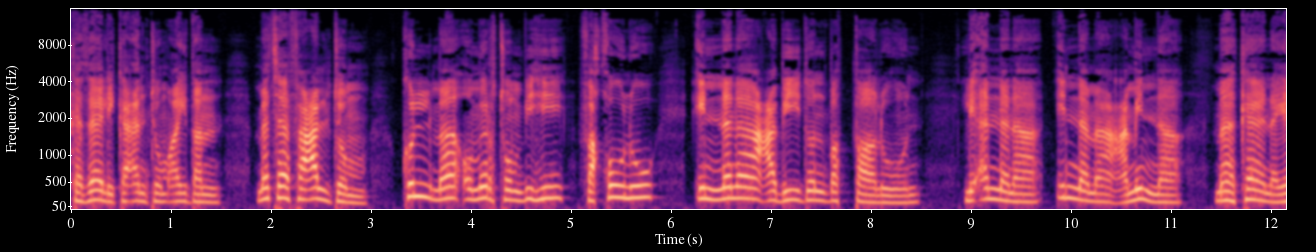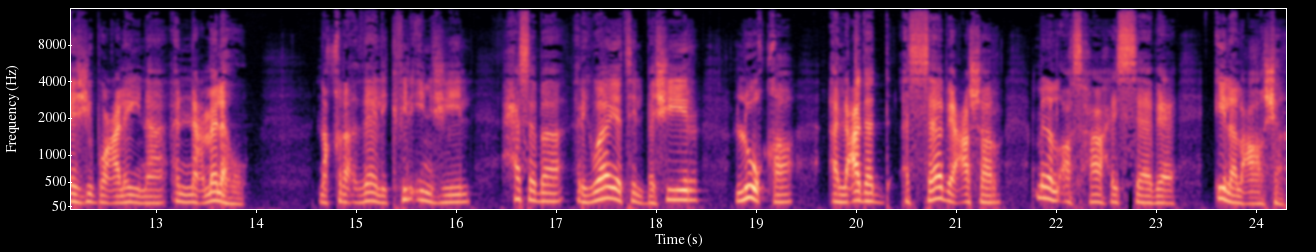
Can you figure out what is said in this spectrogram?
كذلك أنتم أيضا متى فعلتم كل ما أمرتم به فقولوا إننا عبيد بطالون لأننا إنما عملنا ما كان يجب علينا أن نعمله نقرأ ذلك في الإنجيل حسب رواية البشير لوقا العدد السابع عشر من الأصحاح السابع إلى العاشر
